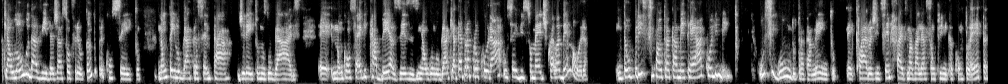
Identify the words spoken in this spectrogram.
porque ao longo da vida já sofreu tanto preconceito, não tem lugar para sentar direito nos lugares, é, não consegue caber às vezes em algum lugar, que até para procurar o serviço médico ela demora. Então, o principal tratamento é acolhimento. O segundo tratamento, é claro, a gente sempre faz uma avaliação clínica completa,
